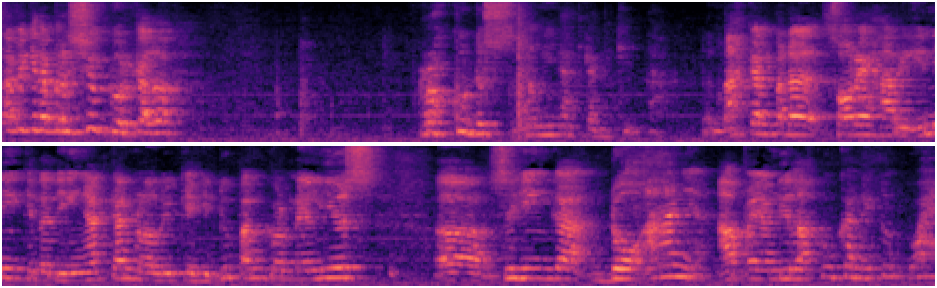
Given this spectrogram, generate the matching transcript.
Tapi kita bersyukur kalau Roh Kudus mengingatkan kita. Dan bahkan pada sore hari ini kita diingatkan melalui kehidupan Cornelius uh, sehingga doanya apa yang dilakukan itu wah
